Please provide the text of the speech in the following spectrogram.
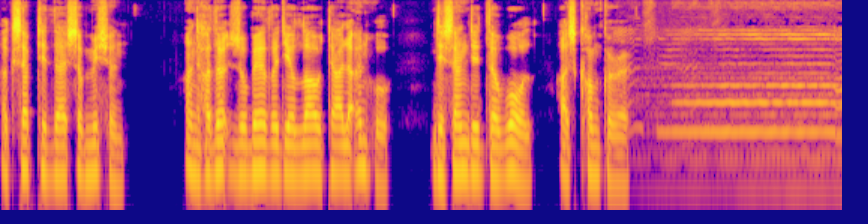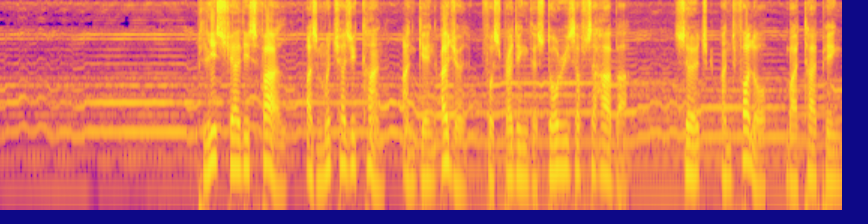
accepted their submission, and Hazrat Zubair radiallahu ta'ala anhu descended the wall as conqueror. Please share this file as much as you can and gain ajr for spreading the stories of Sahaba. Search and follow by typing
